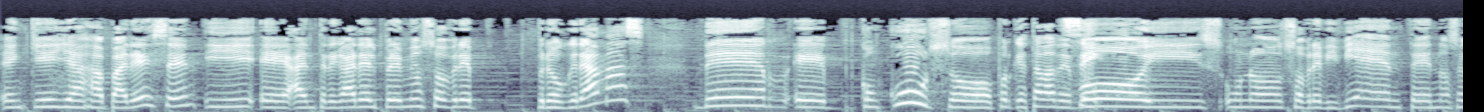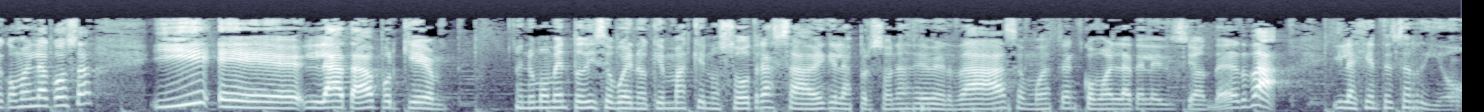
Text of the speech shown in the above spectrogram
en que ellas aparecen y eh, a entregar el premio sobre programas de eh, concursos, porque estaba The Sí. Voice, unos sobrevivientes, no sé cómo es la cosa, y eh, Lata, porque en un momento dice, bueno, que más que nosotras sabe que las personas de verdad se muestran como en la televisión, de verdad. Y la gente se rió.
